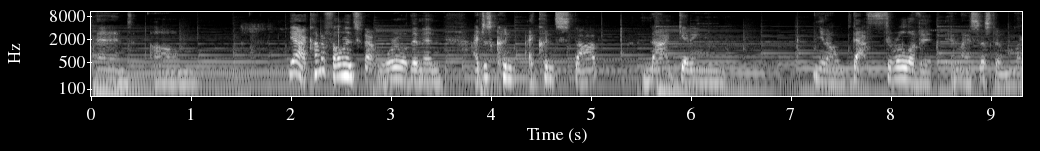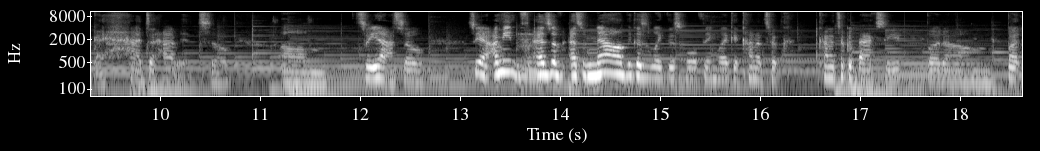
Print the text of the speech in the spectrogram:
And um, yeah, I kind of fell into that world, and then I just couldn't I couldn't stop not getting you know that thrill of it in my system. Like I had to have it. So um, so yeah, so so yeah. I mean, Mm. as of as of now, because of like this whole thing, like it kind of took kind of took a backseat. But um, but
